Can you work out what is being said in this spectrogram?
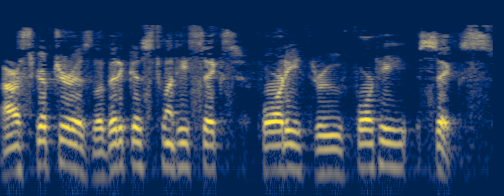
Our scripture is Leviticus 26, 40 through 46.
